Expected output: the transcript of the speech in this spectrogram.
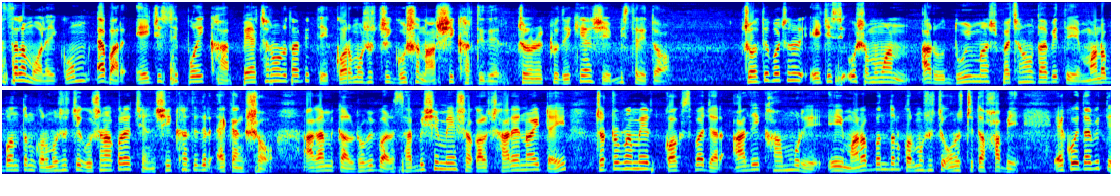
আসসালামু আলাইকুম। এবার এইচএসসি পরীক্ষা পেছানোর দাবিতে কর্মসূচি ঘোষণা শিক্ষার্থীদের। চলুন একটু দেখে আসি বিস্তারিত। চলতি বছরের এইচএসসি ও সমমান আরও দুই মাস পেছানোর দাবিতে মানববন্ধন কর্মসূচি ঘোষণা করেছেন শিক্ষার্থীদের একাংশ। আগামীকাল রবিবার ছাব্বিশে মে সকাল সাড়ে নয়টায় চট্টগ্রামের কক্সবাজার আলী খাম্মুরে এই মানববন্ধন কর্মসূচি অনুষ্ঠিত হবে। একই দাবিতে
